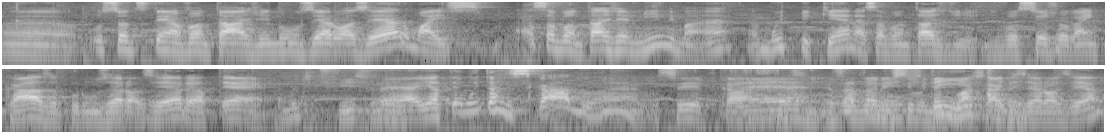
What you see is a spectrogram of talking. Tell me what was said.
é, o Santos tem a vantagem de um 0 a 0 mas essa vantagem é mínima, né? É muito pequena essa vantagem de, de você jogar em casa por um 0 a 0 é até É muito difícil, né? é, e até muito arriscado, né? Você ficar É, assim, jogando em cima de Tem um placar isso de também. 0 a 0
